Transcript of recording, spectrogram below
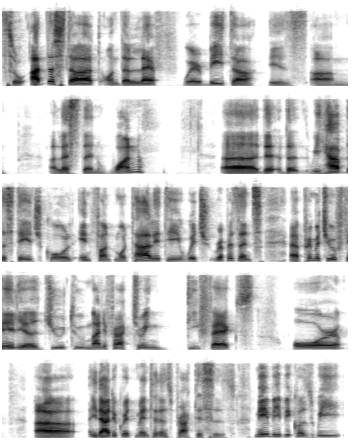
So at the start on the left where beta is um, uh, less than one, uh, the, the, we have the stage called infant mortality, which represents uh, premature failure due to manufacturing defects or uh, inadequate maintenance practices. Maybe because we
